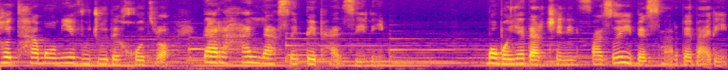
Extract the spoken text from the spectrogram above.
تا تمامی وجود خود را در هر لحظه بپذیریم. ما باید در چنین فضایی به سر ببریم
